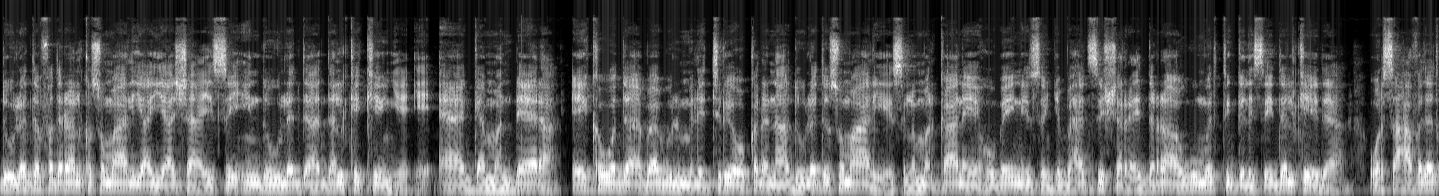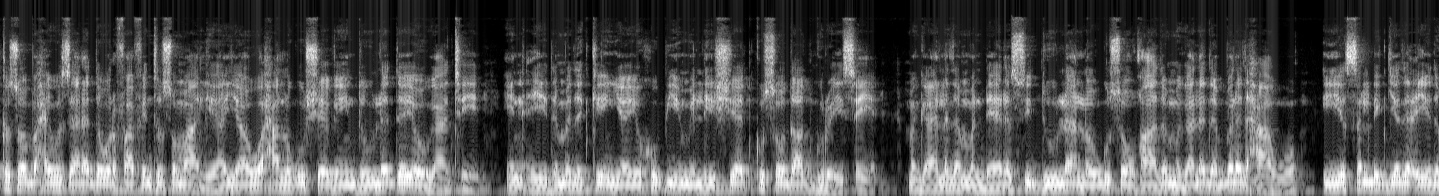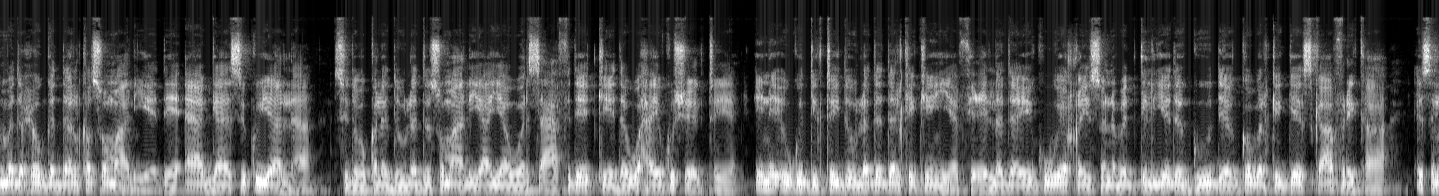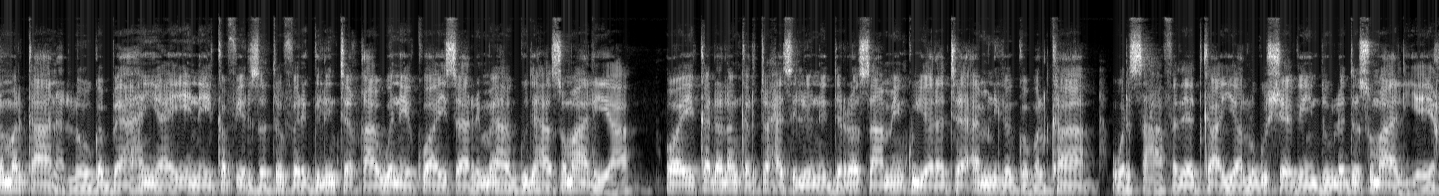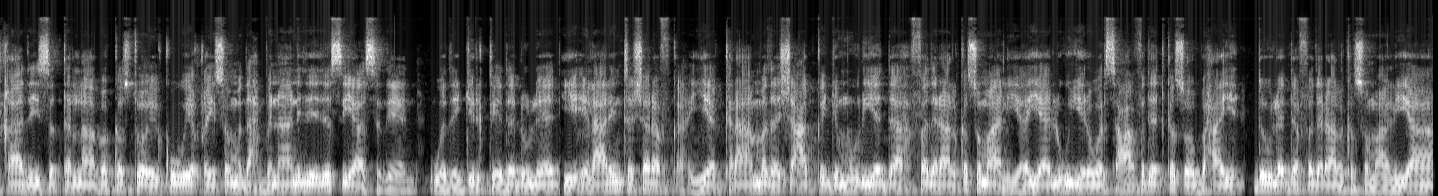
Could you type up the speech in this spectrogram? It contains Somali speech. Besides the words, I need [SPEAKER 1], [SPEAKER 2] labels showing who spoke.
[SPEAKER 1] dowladda federaalk soomaaliya ayaa shaacisay in dowladda dalka kenya ee aaga mandheera ay ka wada abaabul militari oo ka dhan ah dowladda soomaaliya islamarkaana ay hubeynayso jabhad si sharci darro ah ugu martigelisay dalkeeda. War-saxaafadeed ka soo baxay wasaaradda warfaafinta soomaaliya ayaa waxaa lagu sheegay in dowladda ay ogaatay in ciidamada kenya ay hub iyo maleeshiyaad ku soo daadguraysay magaalada mandheere si duulaan loogu soo qaado magaalada beled xaawo iyo saldhigyada ciidamada xoogga dalka soomaaliyeed ee aaggaasi ku yaalla sidoo kale dowladda soomaaliya ayaa war-saxaafadeedkeeda waxay ku sheegtay inay ugu digtay dowladda dalka kenya ficilada ay ku weeqayso nabadgelyada guud ee gobolka geeska afrika islamarkaana looga baahan yahay inay ka fiirsato faragelinta qaawan ee ku haysa arrimaha gudaha soomaaliya oo ay ka dhalan karto xasilooni darro saameyn ku yeelata amniga gobolka. War-saxaafadeedka ayaa lagu sheegay in dowladda soomaaliya ay qaadaysa tallaabo kastoo ay ku wiiqayso madax bannaanideeda siyaasadeed wadajirkeeda dhuleed iyo ilaalinta sharafka iyo karaamada shacabka jamhuuriyadda federaalk soomaaliya ayaa lagu yiri war-saxaafadeed ka soo baxay dowladda federaalk soomaaliya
